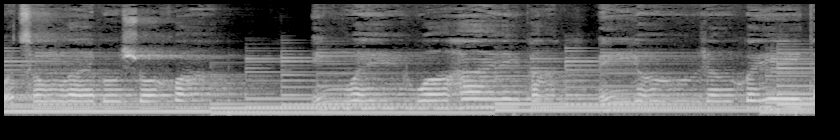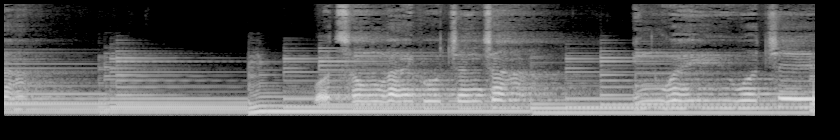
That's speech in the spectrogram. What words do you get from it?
我从来不说话，因为我害怕没有人回答。我从来不挣扎，因为我知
